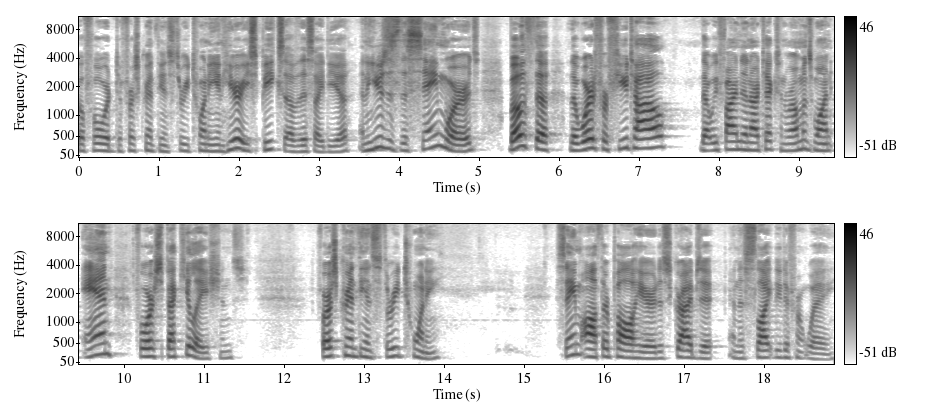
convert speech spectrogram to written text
Go forward to 1 Corinthians 3:20 and here he speaks of this idea and he uses the same words, both the, the word for futile that we find in our text in Romans 1 and for speculations. 1 Corinthians 3:20 same author Paul here describes it in a slightly different way.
